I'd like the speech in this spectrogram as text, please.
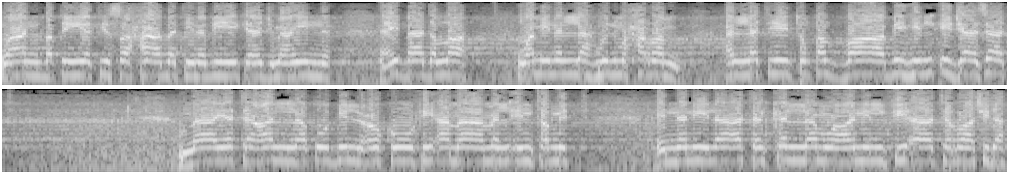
وعن بقية صحابة نبيك أجمعين. عباد الله ومن اللهو المحرم التي تقضى به الإجازات ما يتعلق بالعكوف أمام الإنترنت. إنني لا أتكلم عن الفئات الراشدة.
